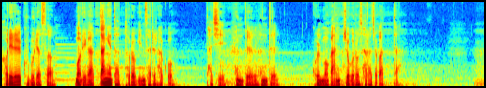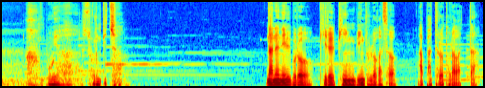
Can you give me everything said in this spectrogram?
허리를 구부려서 머리가 땅에 닿도록 인사를 하고 다시 흔들흔들 골목 안쪽으로 사라져갔다. 뭐야, 소름 끼쳐. 나는 일부러 길을 빙빙 둘러가서 아파트로 돌아왔다.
